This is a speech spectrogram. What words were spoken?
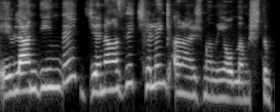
Evlendiğinde cenaze çelenk aranjmanı yollamıştım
